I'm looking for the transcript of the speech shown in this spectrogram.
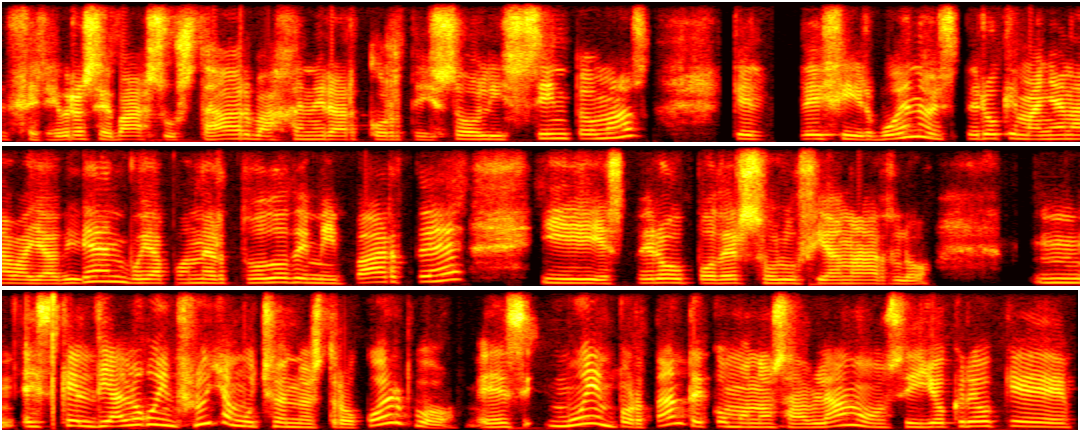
El cerebro se va a asustar, va a generar cortisol y síntomas, que decir, bueno, espero que mañana vaya bien, voy a poner todo de mi parte y espero poder solucionarlo. Mm, es que el diálogo influye mucho en nuestro cuerpo. Es muy importante cómo nos hablamos y yo creo que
